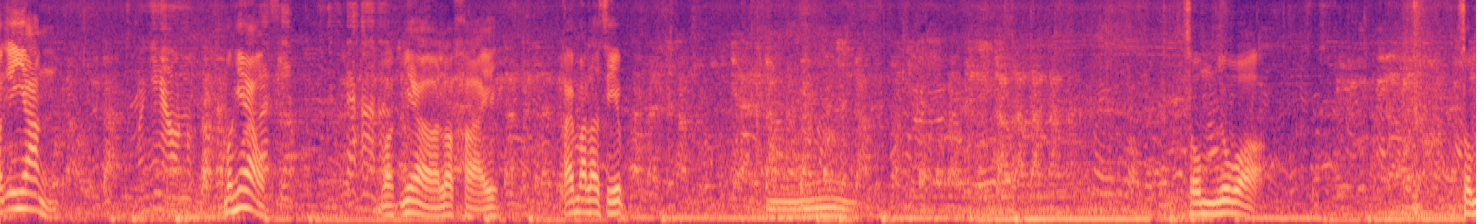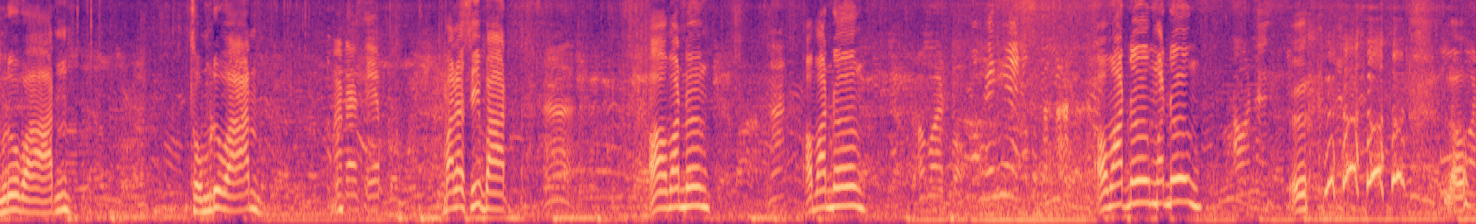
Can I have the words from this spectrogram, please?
มักอีหยังมันเหี่ยวมักเงี้ยวสิบมักเงี้ยวเราขายขายมาละสิบอืมสมอยู่บ่สมหรือหวาน สมหรือหวาน มาได้เซฟมาละสิบบาทอ่าเอามาหนึ่งนะเอามาหนึ่งเอาวัดบอกเอาให้แห้งเอามาหนึ่งมาหนึ่งเอาหนึ่งเออเราวั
